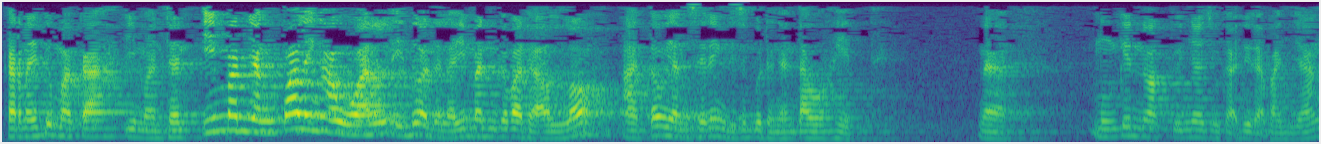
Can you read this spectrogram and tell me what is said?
karena itu maka iman dan iman yang paling awal itu adalah iman kepada Allah atau yang sering disebut dengan tauhid. Nah, Mungkin waktunya juga tidak panjang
